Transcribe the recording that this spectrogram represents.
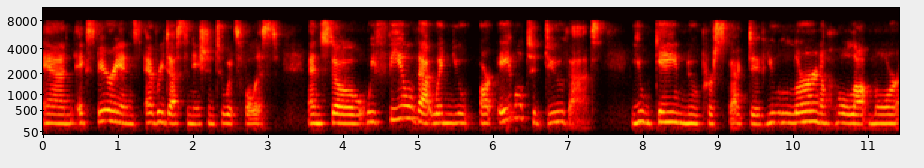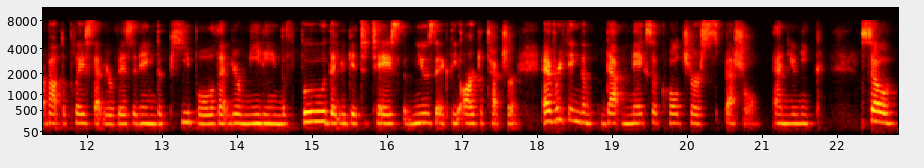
and experience every destination to its fullest. And so we feel that when you are able to do that, you gain new perspective. You learn a whole lot more about the place that you're visiting, the people that you're meeting, the food that you get to taste, the music, the architecture, everything that, that makes a culture special and unique. So,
